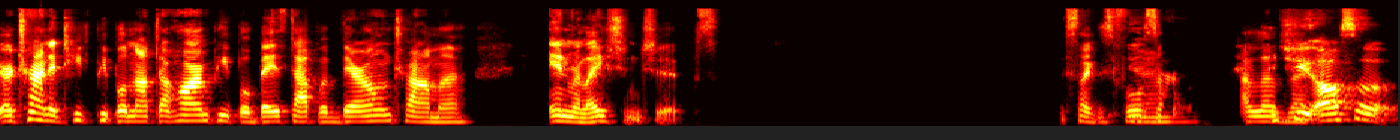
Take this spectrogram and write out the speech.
are trying to teach people not to harm people based off of their own trauma in relationships. It's like it's full yeah. circle. I love and that. She also,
